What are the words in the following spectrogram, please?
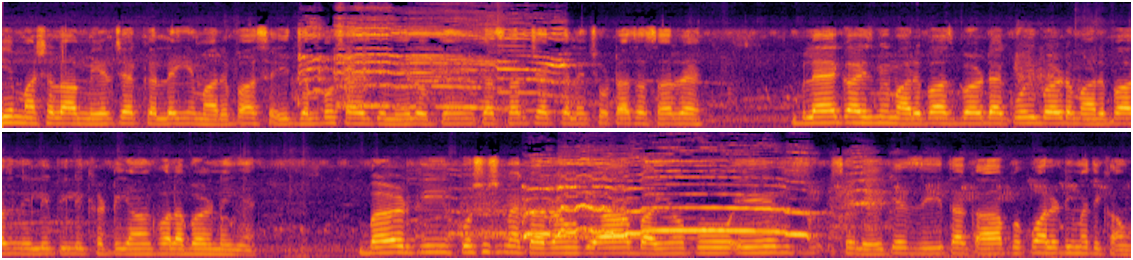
ये माशाल्लाह आप मेल चेक कर लें, ये हमारे पास सही जंबो साइज़ के मेल होते हैं। इनका सर चेक कर लें, छोटा सा सर है। ब्लैक आइज़ में हमारे पास बर्ड है, कोई बर्ड हमारे पास नीली, पीली, खट्टी आँख वाला बर्ड नहीं है। बर्ड की कोशिश मैं कर रहा हूँ कि आप भाइयों को एयर से लेके जी तक आपको क्वालिटी में दिखाऊँ,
